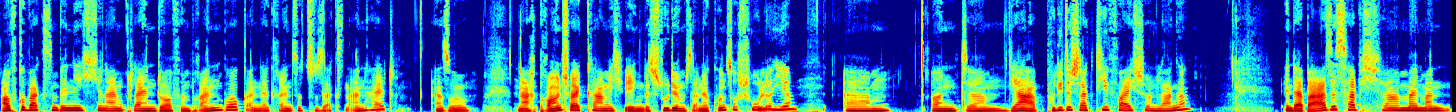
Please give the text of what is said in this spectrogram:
Aufgewachsen bin ich in einem kleinen Dorf in Brandenburg an der Grenze zu Sachsen-Anhalt. Also nach Braunschweig kam ich wegen des Studiums an der Kunsthochschule hier. Ähm, und ähm, ja, politisch aktiv war ich schon lange. In der Basis habe ich äh, mein Mann,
